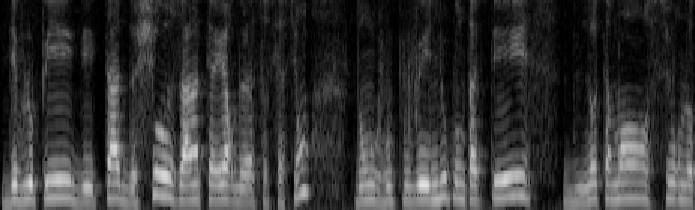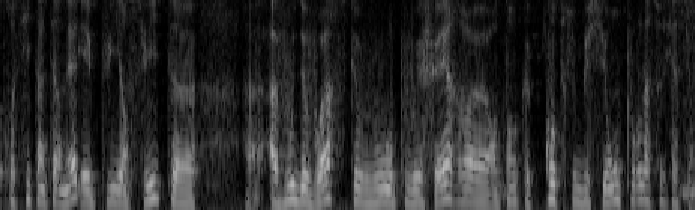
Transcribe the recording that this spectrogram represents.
développer des tas de choses à l'intérieur de l'association. Donc vous pouvez nous contacter, notamment sur notre site internet, et puis ensuite euh, à vous de voir ce que vous pouvez faire en tant que contribution pour l'association.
